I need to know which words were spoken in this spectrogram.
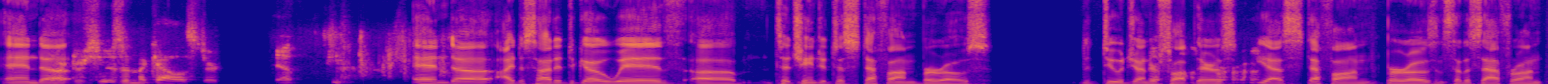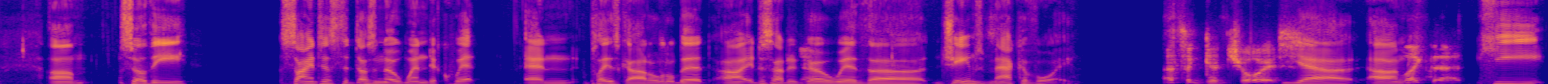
And uh, Dr. Susan McAllister. Yep. and uh, I decided to go with uh, to change it to Stefan Burrows to do a gender swap. There's Burrows. yeah, Stefan Burrows instead of Saffron. Um, so the scientist that doesn't know when to quit and plays God a little bit. Uh, I decided to Yeah. go with uh, James McAvoy. That's a good choice. Yeah, I um, like that. he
